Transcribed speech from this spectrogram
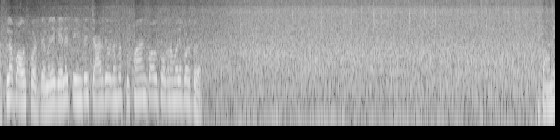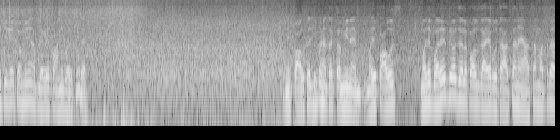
असला पाऊस पडतोय. म्हणजे गेले तीन ते चार दिवस असा तुफान पाऊस कोकणामध्ये पडतोय. पाण्याची काही कमी नाही आपल्याकडे पाणी भरपूर आहे. आणि पावसाची पण आता कमी नाही. म्हणजे पाऊसमध्ये बरेच दिवस झाला पाऊस गायब होता आता नाही. आता मात्र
